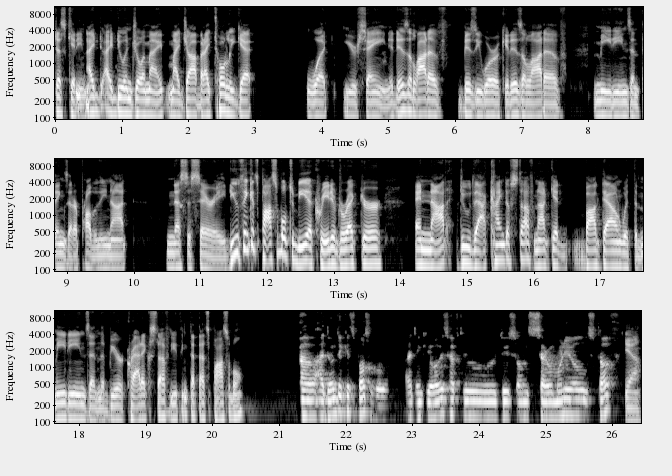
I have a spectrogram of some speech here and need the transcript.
Just kidding. Mm-hmm. I I do enjoy my my job, but I totally get what you're saying. It is a lot of busy work. It is a lot of meetings and things that are probably not necessary. Do you think it's possible to be a creative director and not do that kind of stuff, not get bogged down with the meetings and the bureaucratic stuff? Do you think that that's possible? Uh, I don't think it's possible. I think you always have to do some ceremonial stuff. Yeah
